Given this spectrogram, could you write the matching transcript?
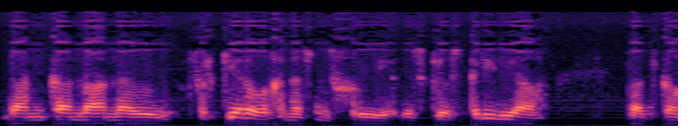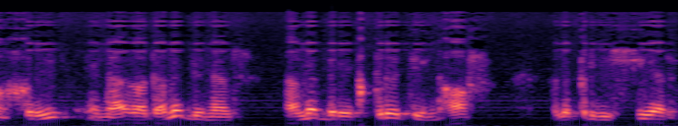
dan kan daar nou verkeerde organismes groei. Dis Clostridia wat kan groei en nou wat hulle doen is hulle breek proteïen af. Hulle produseer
